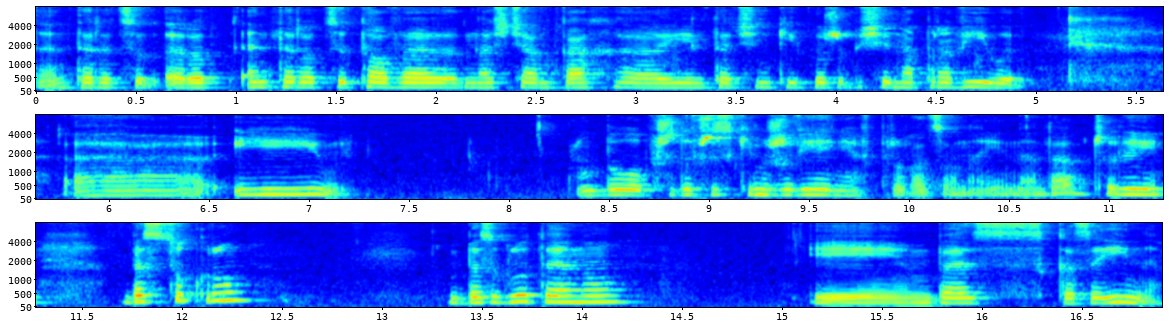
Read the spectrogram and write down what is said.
enterocy- ero- enterocytowe na ściankach e, jelita cienkiego, żeby się naprawiły. E, I było przede wszystkim żywienie wprowadzone inne, tak? czyli bez cukru, bez glutenu i bez kazeiny.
